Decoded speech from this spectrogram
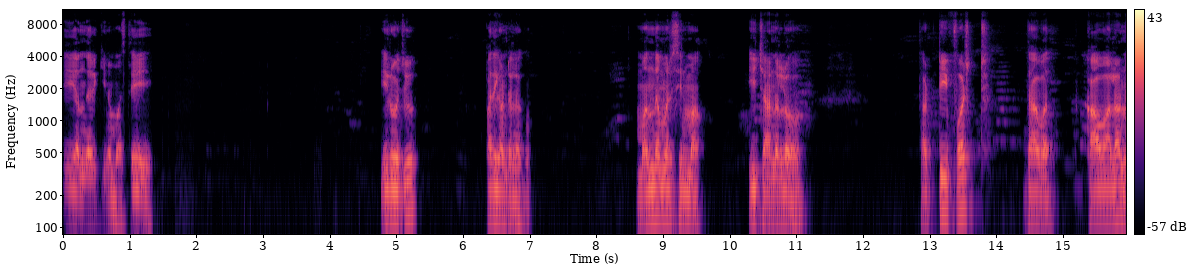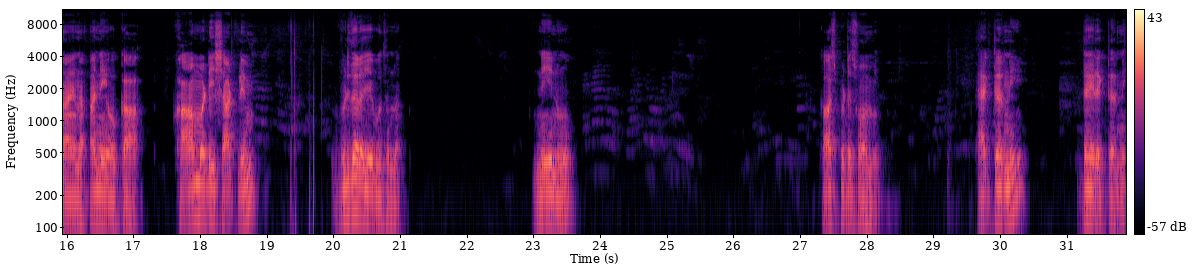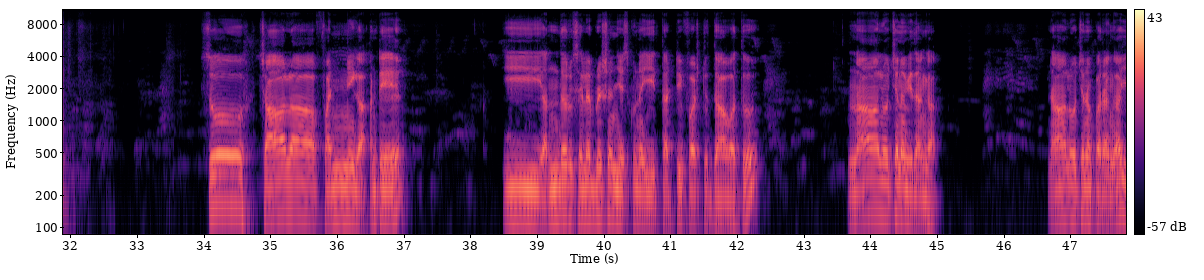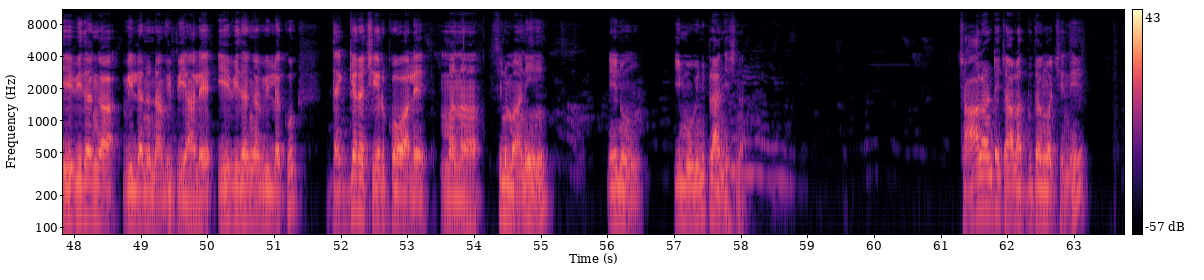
అందరికీ నమస్తే. ఈరోజు పది గంటలకు మందమరి సినిమా ఈ ఛానల్లో థర్టీ ఫస్ట్ దావత్ కావాలా నాయన అనే ఒక కామెడీ షార్ట్ ఫిలిం విడుదల చేయబోతున్నా. నేను కాశపేట స్వామి. యాక్టర్ని డైరెక్టర్ని. సో చాలా ఫన్నీగా అంటే ఈ అందరూ సెలబ్రేషన్ చేసుకునే ఈ థర్టీ ఫస్ట్ దావత్ నా ఆలోచన విధంగా నా ఆలోచన పరంగా ఏ విధంగా వీళ్ళను నవ్విపియాలి ఏ విధంగా వీళ్ళకు దగ్గర చేరుకోవాలి మన సినిమాని నేను ఈ మూవీని ప్లాన్ చేసిన. చాలా అంటే చాలా అద్భుతంగా వచ్చింది.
